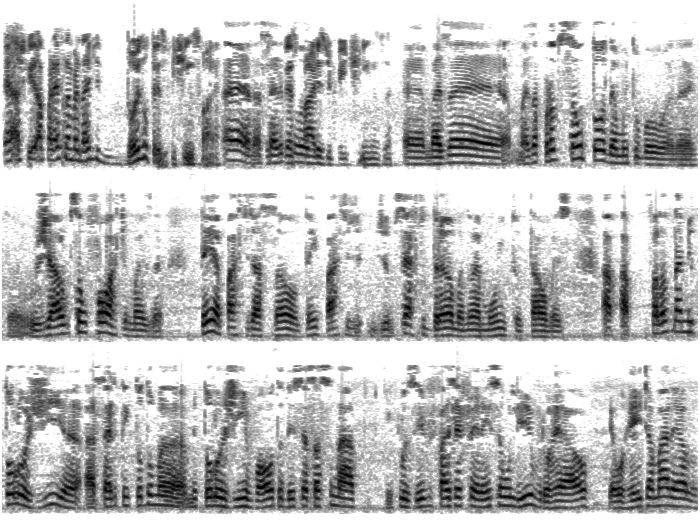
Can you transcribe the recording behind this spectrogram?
É, acho que aparece, na verdade, dois ou três peitinhos só, né? É, na série três toda. pares de peitinhos. né? É, mas é. Mas a produção toda é muito boa, né? Então, os diálogos são fortes, mas é, tem a parte de ação, tem parte de, de um certo drama, não é muito tal, mas a- a- falando na mitologia, a série tem toda uma mitologia em volta desse assassinato. que Inclusive faz referência a um livro real, que é O Rei de Amarelo.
